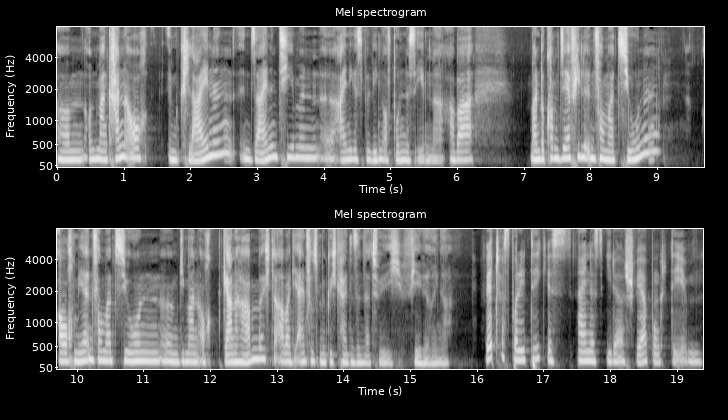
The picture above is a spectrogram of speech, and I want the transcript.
Ähm, und man kann auch im Kleinen in seinen Themen äh, einiges bewegen auf Bundesebene. Aber man bekommt sehr viele Informationen, auch mehr Informationen, ähm, die man auch gerne haben möchte, aber die Einflussmöglichkeiten sind natürlich viel geringer. Wirtschaftspolitik ist eines Ihrer Schwerpunktthemen.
